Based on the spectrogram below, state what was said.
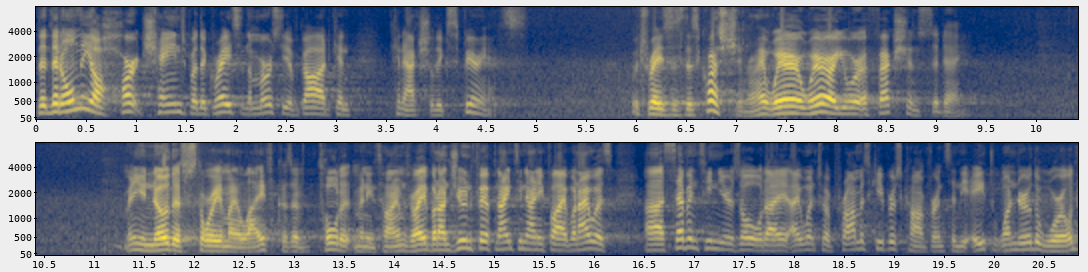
That, that only a heart changed by the grace and the mercy of God can, can actually experience. Which raises this question, right? Where, where are your affections today? Many of you know this story in my life because I've told it many times, right? But on June 5th, 1995, when I was uh, 17 years old, I, I, went to a Promise Keepers conference in the eighth wonder of the world.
